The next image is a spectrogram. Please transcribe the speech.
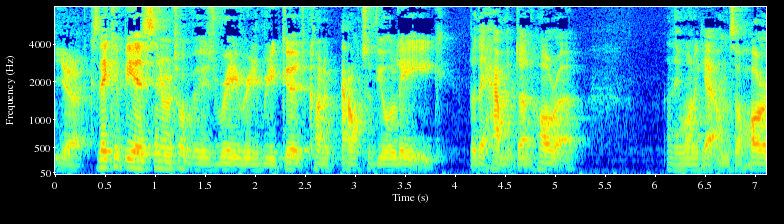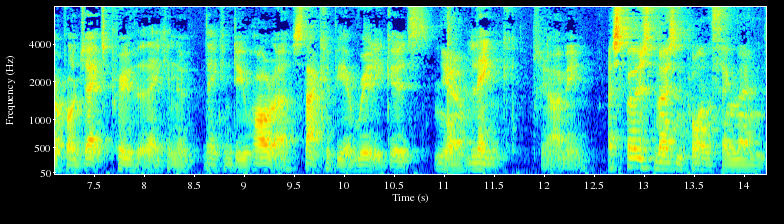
yeah, because they could be a cinematographer who's really, really, really good, kind of out of your league, but they haven't done horror, and they want to get onto a horror project, prove that they can they can do horror. So that could be a really good yeah. link. Do you know what I mean? I suppose the most important thing then,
